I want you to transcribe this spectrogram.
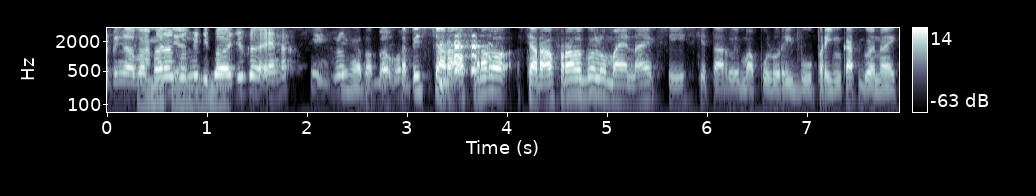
tapi nggak apa-apa lah ya, Bumi di bawah juga enak sih Ya grup nggak apa-apa. Tapi secara overall, secara overall gue lumayan naik sih, sekitar 50 ribu peringkat gue naik.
